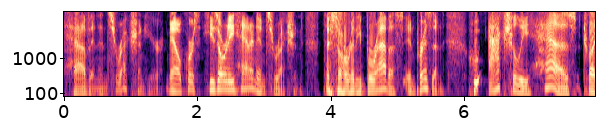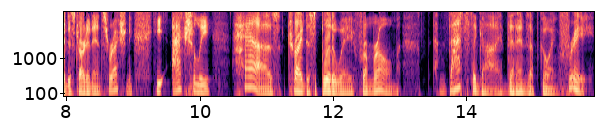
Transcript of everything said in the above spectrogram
have an insurrection here. Now, of course, he's already had an insurrection. There's already Barabbas in prison who actually has tried to start an insurrection. He actually has tried to split away from Rome. And that's the guy that ends up going free.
